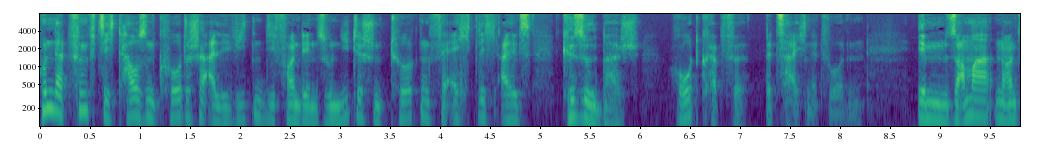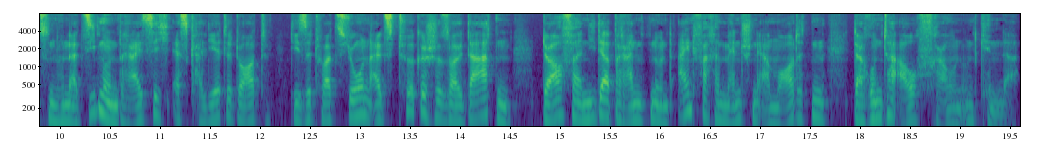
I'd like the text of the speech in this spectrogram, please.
150.000 kurdische Aleviten, die von den sunnitischen Türken verächtlich als Küsülbasch (Rotköpfe) bezeichnet wurden. Im Sommer 1937 eskalierte dort die Situation, als türkische Soldaten Dörfer niederbrannten und einfache Menschen ermordeten, darunter auch Frauen und Kinder.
